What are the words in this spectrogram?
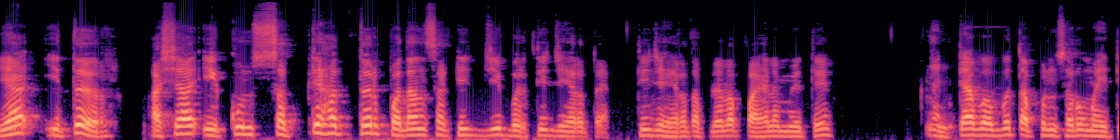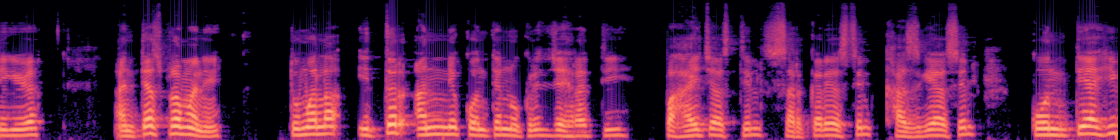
या इतर अशा एकूण सत्याहत्तर पदांसाठी जी भरती जाहिरात आहे ती जाहिरात आपल्याला पाहायला मिळते. आणि त्याबाबत आपण सर्व माहिती घेऊया. आणि त्याचप्रमाणे तुम्हाला इतर अन्य कोणत्या नोकरी जाहिराती पाहायच्या असतील सरकारी असतील खाजगी असेल कोणत्याही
